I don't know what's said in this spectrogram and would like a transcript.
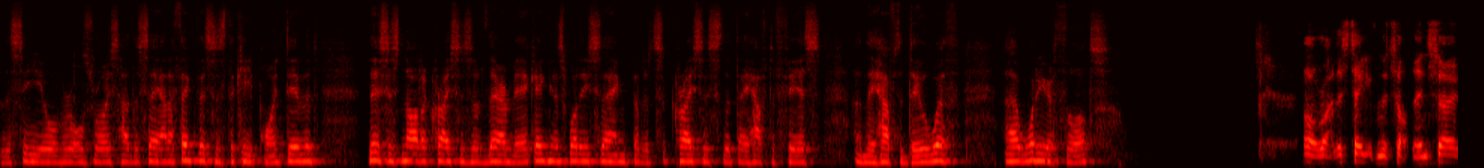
the CEO of Rolls-Royce, had to say. And I think this is the key point, David. This is not a crisis of their making, is what he's saying, but it's a crisis that they have to face and they have to deal with. Uh, what are your thoughts? All right, let's take it from the top then. So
